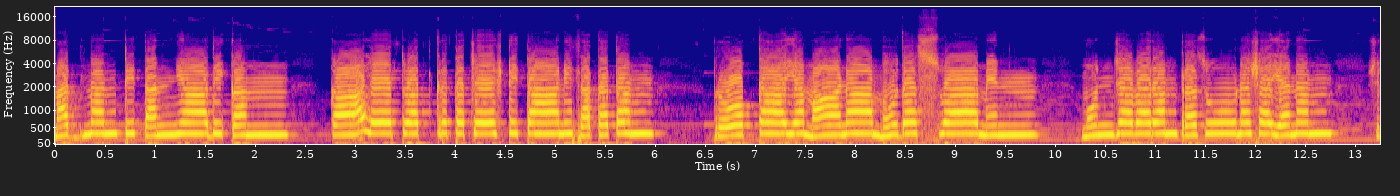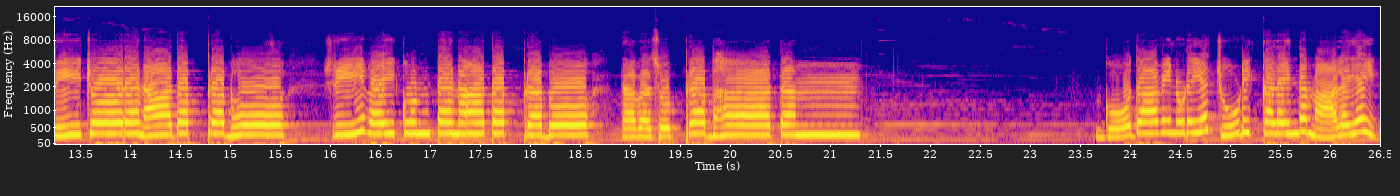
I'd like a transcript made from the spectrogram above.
மத்னந்தி தன்யாதிகம் காலே त्वत्कृतचेष्टितानि सततम् प्रोक्तायमानाम्बुधस्वामिन् मुञ्जवरं प्रसूनशयनं श्रीचोरनाथप्रभो श्रीवैकुण्ठनाथप्रभो तव सुप्रभातम् கோதாவினுடைய சூடிக்கலைந்த மாலையை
